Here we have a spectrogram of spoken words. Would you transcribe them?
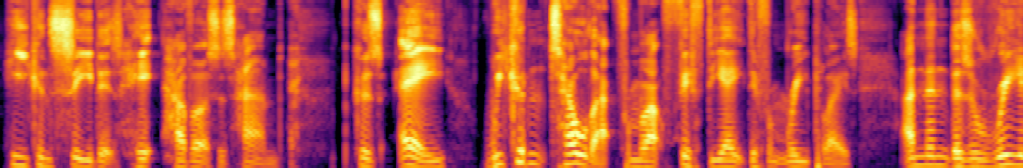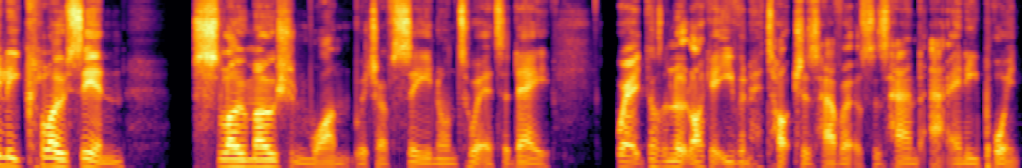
he can see this hit Havertz's hand. Because A, we couldn't tell that from about 58 different replays. And then there's a really close in slow motion one, which I've seen on Twitter today, where it doesn't look like it even touches Havertz's hand at any point,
